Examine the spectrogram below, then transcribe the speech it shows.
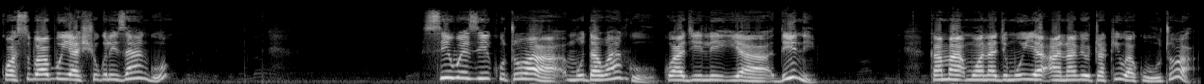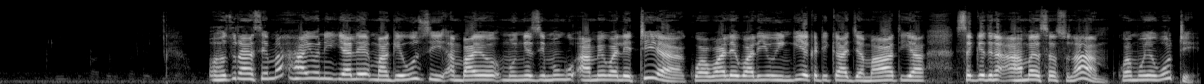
kwa sababu ya shughuli zangu siwezi kutoa muda wangu kwa ajili ya dini kama mwanajumuiya anavyotakiwa kuutoa. Huzuri anasema hayo ni yale mageuzi ambayo mwenyezi mungu amewaletea kwa wale walioingia katika jamaat ya sayidina ahmad saa salam kwa moyo wote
